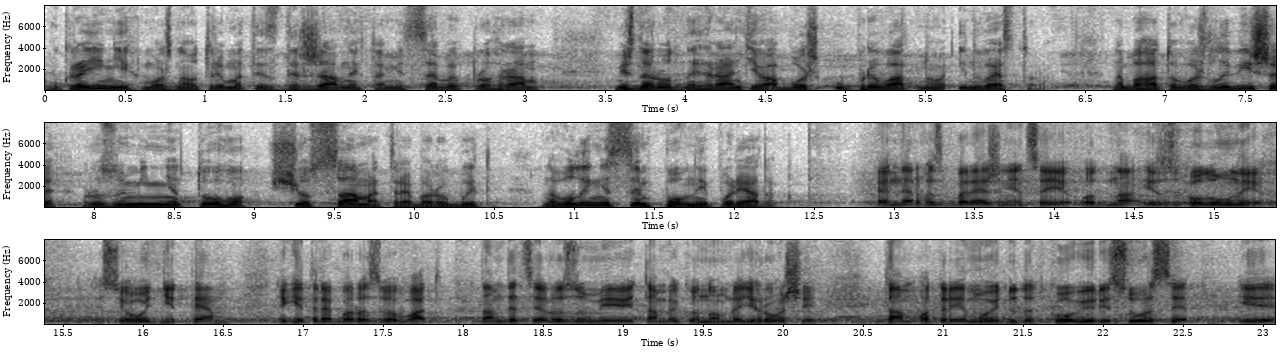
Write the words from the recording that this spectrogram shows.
В Україні їх можна отримати з державних та місцевих програм, міжнародних грантів або ж у приватного інвестора. Набагато важливіше розуміння того, що саме треба робити. На Волині з цим повний порядок. Енергозбереження це є одна із головних сьогодні тем, які треба розвивати. Там, де це розуміють, там економлять гроші, там отримують додаткові ресурси, і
